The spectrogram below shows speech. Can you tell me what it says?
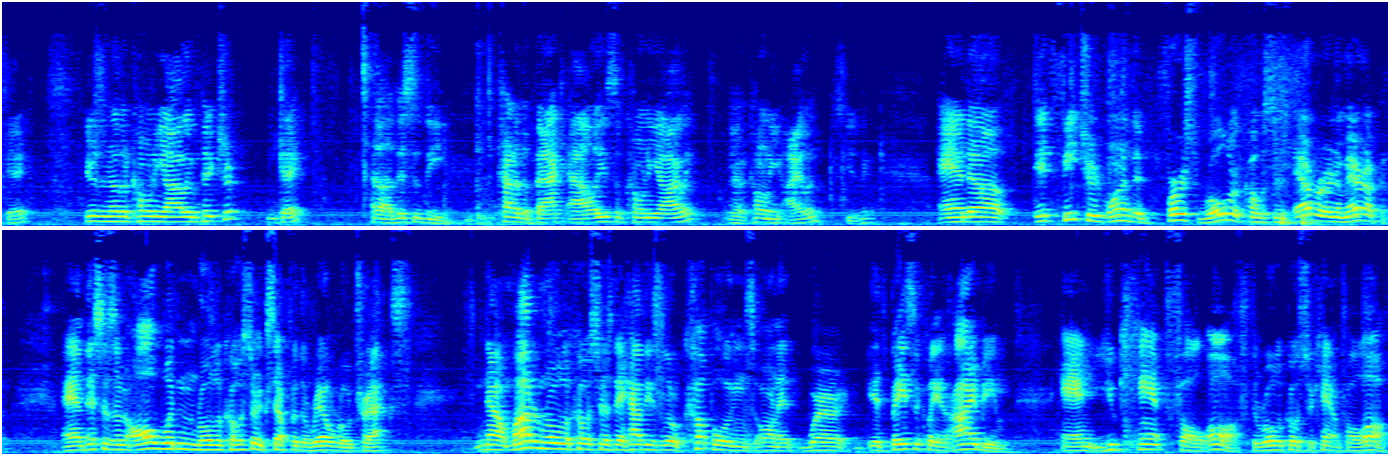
Okay, here's another Coney Island picture. Okay, uh, this is the kind of the back alleys of Coney Island. Uh, Coney Island, excuse me, and uh, it featured one of the first roller coasters ever in America. And this is an all wooden roller coaster except for the railroad tracks. Now, modern roller coasters, they have these little couplings on it where it's basically an I-beam and you can't fall off. The roller coaster can't fall off.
